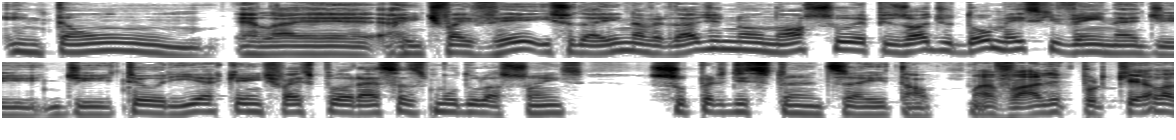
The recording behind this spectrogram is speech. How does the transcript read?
Então, ela é. A gente vai ver isso daí, na verdade, no nosso episódio do mês que vem, né? De, de teoria, que a gente vai explorar essas modulações super distantes aí e tal. Mas vale porque ela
